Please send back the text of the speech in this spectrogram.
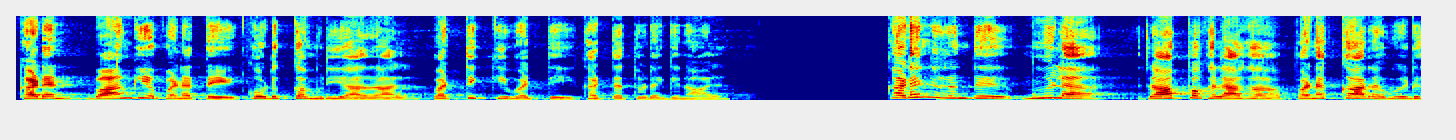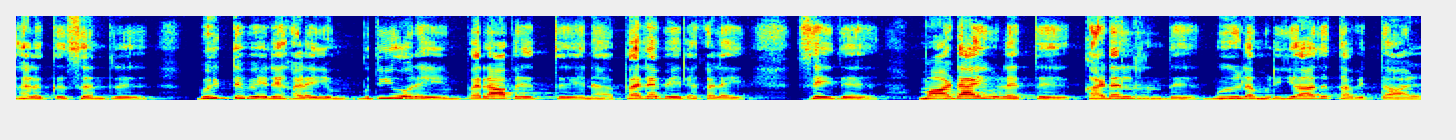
கடன் வாங்கிய பணத்தை கொடுக்க முடியாதால் வட்டிக்கு வட்டி கட்டத் தொடங்கினாள். கடனிருந்து மீள ராப்பகலாக பணக்கார வீடுகளுக்கு சென்று வீட்டு வேலைகளையும் முதியோரையும் பராமரித்து என பல வேலைகளை செய்து மாடாய் உழைத்து கடலிருந்து மீள முடியாது தவித்தாள்.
